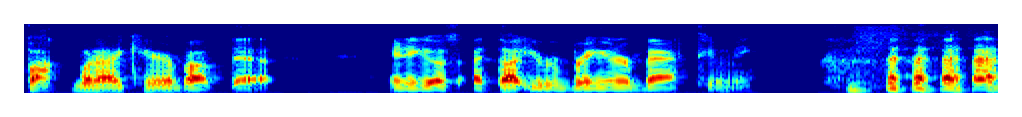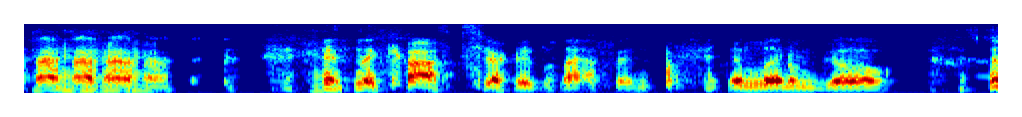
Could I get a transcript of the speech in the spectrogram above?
fuck would I care about that?" And he goes, "I thought you were bringing her back to me." and the cop started laughing and let him go.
